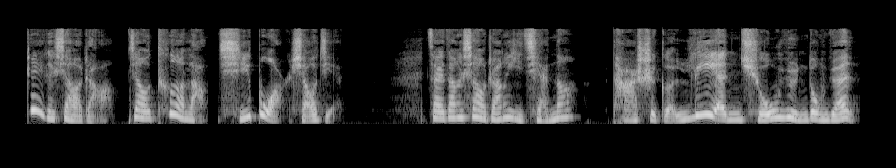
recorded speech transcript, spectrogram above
这个校长叫特朗齐布尔小姐，在当校长以前呢，她是个链球运动员，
